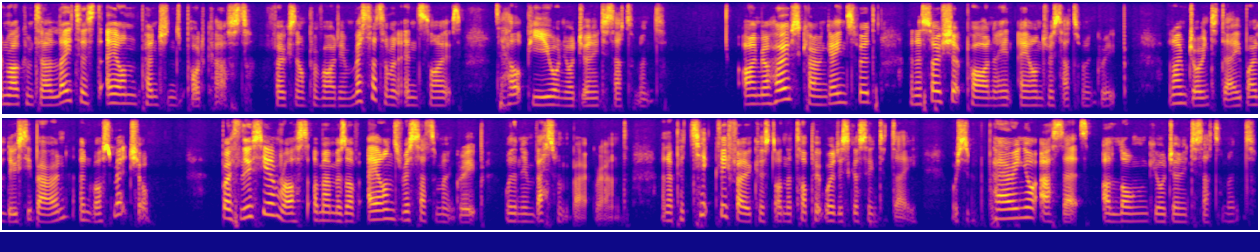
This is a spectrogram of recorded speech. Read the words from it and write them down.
and welcome to our latest Aon Pensions podcast, focusing on providing risk settlement insights to help you on your journey to settlement. I'm your host, Karen Gainsford, an associate partner in Aon's Risk Settlement Group, and I'm joined today by Lucy Barron and Ross Mitchell. Both Lucy and Ross are members of Aon's Risk Settlement Group with an investment background and are particularly focused on the topic we're discussing today, which is preparing your assets along your journey to settlement.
